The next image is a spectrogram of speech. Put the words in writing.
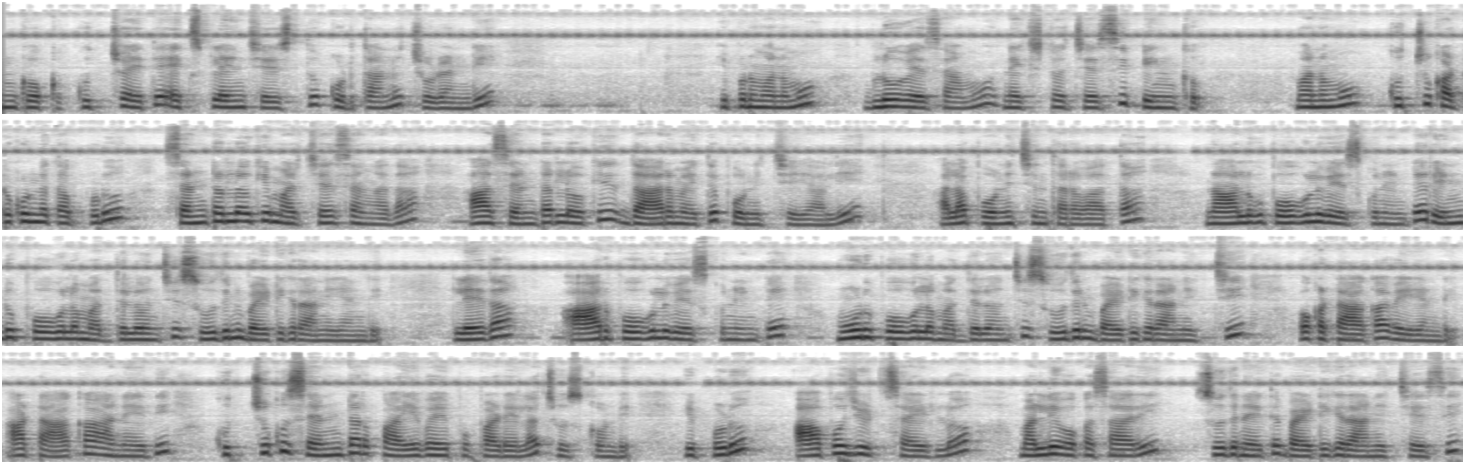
ఇంకొక కుచ్చు అయితే ఎక్స్ప్లెయిన్ చేస్తూ కుడతాను చూడండి. ఇప్పుడు మనము బ్లూ వేసాము నెక్స్ట్ వచ్చేసి పింక్ మనము కుచ్చు కట్టుకునేటప్పుడు సెంటర్లోకి మర్చేసాం కదా ఆ సెంటర్లోకి దారం అయితే పోనిచ్చేయాలి. అలా పోనిచ్చిన తర్వాత నాలుగు పోగులు వేసుకుని ఉంటే రెండు పోగుల మధ్యలోంచి సూదిని బయటికి రానియండి. లేదా ఆరు పోగులు వేసుకుని ఉంటే మూడు పోగుల మధ్యలోంచి సూదిని బయటికి రానిచ్చి ఒక టాకా వేయండి. ఆ టాకా అనేది కుచ్చుకు సెంటర్ పైవైపు పడేలా చూసుకోండి. ఇప్పుడు ఆపోజిట్ సైడ్లో మళ్ళీ ఒకసారి సూదిని అయితే బయటికి రానిచ్చేసి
